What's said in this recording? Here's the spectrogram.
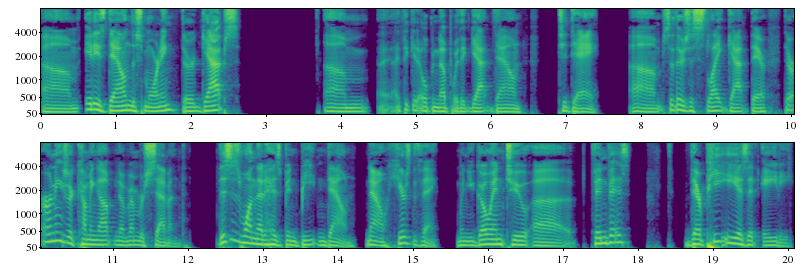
Um, it is down this morning. There are gaps. Um, I think it opened up with a gap down today. Um, so there's a slight gap there. Their earnings are coming up November 7th. This is one that has been beaten down. Now, here's the thing when you go into uh, FinViz, their PE is at 80.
